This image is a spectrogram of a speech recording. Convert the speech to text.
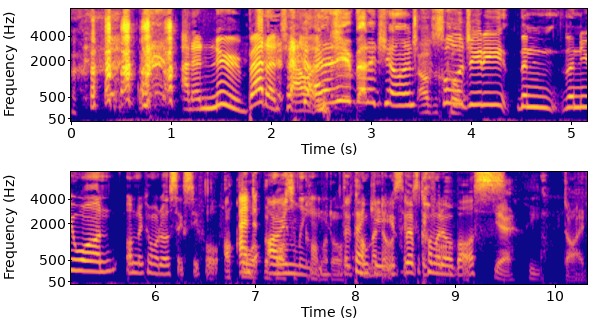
and a new, better challenge. and a challenge. new better challenge. I'll just Call call- of Duty, the n- the new one on the Commodore 64. I'll call and it the boss only of Commodore. the Thank Commodore you, 64. the Commodore boss. yeah, he died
